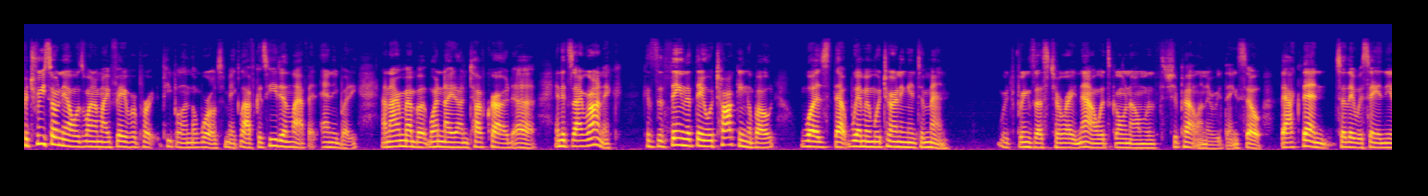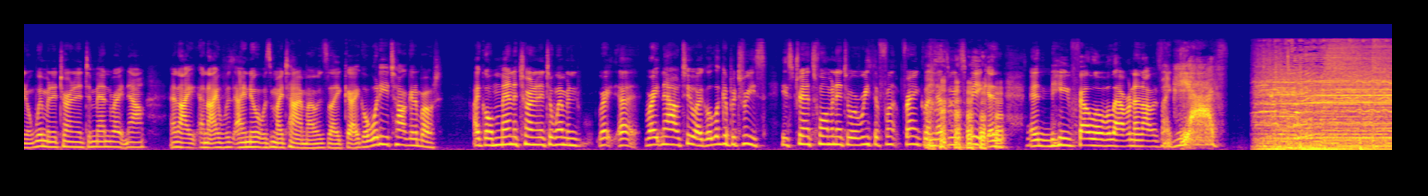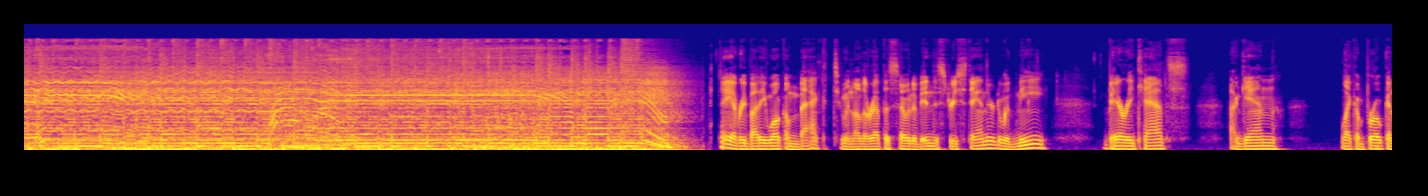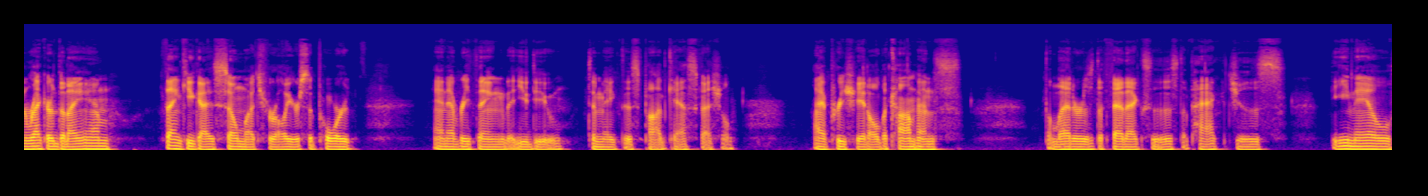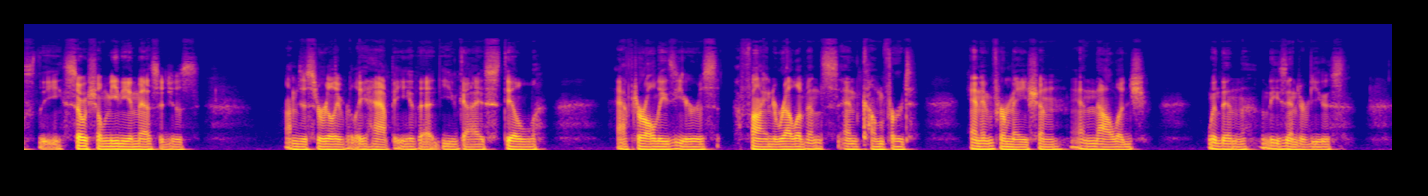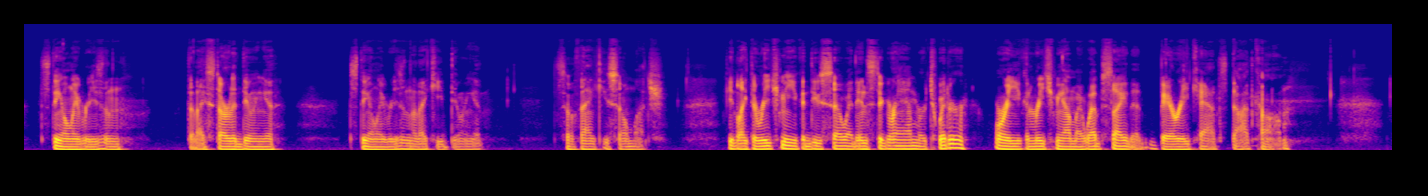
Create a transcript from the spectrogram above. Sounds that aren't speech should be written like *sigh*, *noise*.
Patrice O'Neal was one of my favorite per- people in the world to make laugh because he didn't laugh at anybody. And I remember one night on Tough Crowd, uh, and it's ironic because the thing that they were talking about was that women were turning into men, which brings us to right now what's going on with Chappelle and everything. So back then, so they were saying, you know, women are turning into men right now. And I and I was I knew it was my time. I was like, I go, what are you talking about? I go, men are turning into women right uh, right now too. I go, look at Patrice. He's transforming into Aretha Franklin as we speak, and *laughs* and he fell over laughing, and I was like, yes. Hey, everybody, welcome back to another episode of Industry Standard with me, Barry Katz. Again, like a broken record that I am, thank you guys so much for all your support and everything that you do to make this podcast special. I appreciate all the comments, the letters, the FedExes, the packages, the emails, the social media messages. I'm just really, really happy that you guys still, after all these years, find relevance and comfort and information and knowledge within these interviews. It's the only reason that I started doing it. It's the only reason that I keep doing it. So thank you so much. If you'd like to reach me, you can do so at Instagram or Twitter, or you can reach me on my website at barrykatz.com.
